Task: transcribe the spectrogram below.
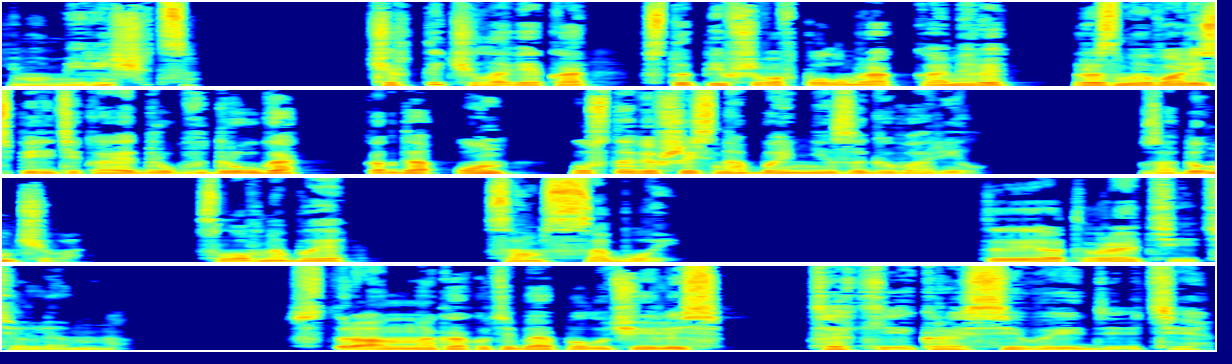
Ему мерещится? Черты человека, вступившего в полумрак камеры, размывались, перетекая друг в друга, когда он, уставившись на Бенни, заговорил. Задумчиво, словно бы сам с собой. «Ты отвратителен. Странно, как у тебя получились такие красивые дети.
